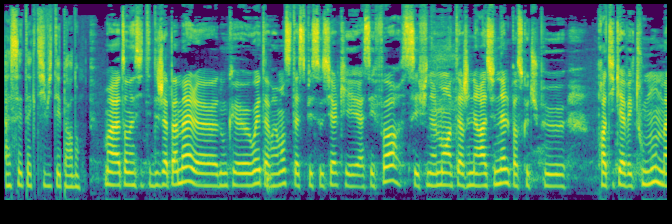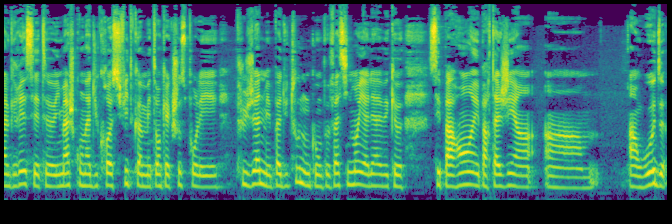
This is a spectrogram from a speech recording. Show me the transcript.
à cette activité, pardon. Bah, t'en as cité déjà pas mal, euh, donc euh, ouais, t'as vraiment cet aspect social qui est assez fort. C'est finalement intergénérationnel parce que tu peux pratiquer avec tout le monde malgré cette euh, image qu'on a du CrossFit comme étant quelque chose pour les plus jeunes, mais pas du tout. Donc on peut facilement y aller avec euh, ses parents et partager un un, un WOD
